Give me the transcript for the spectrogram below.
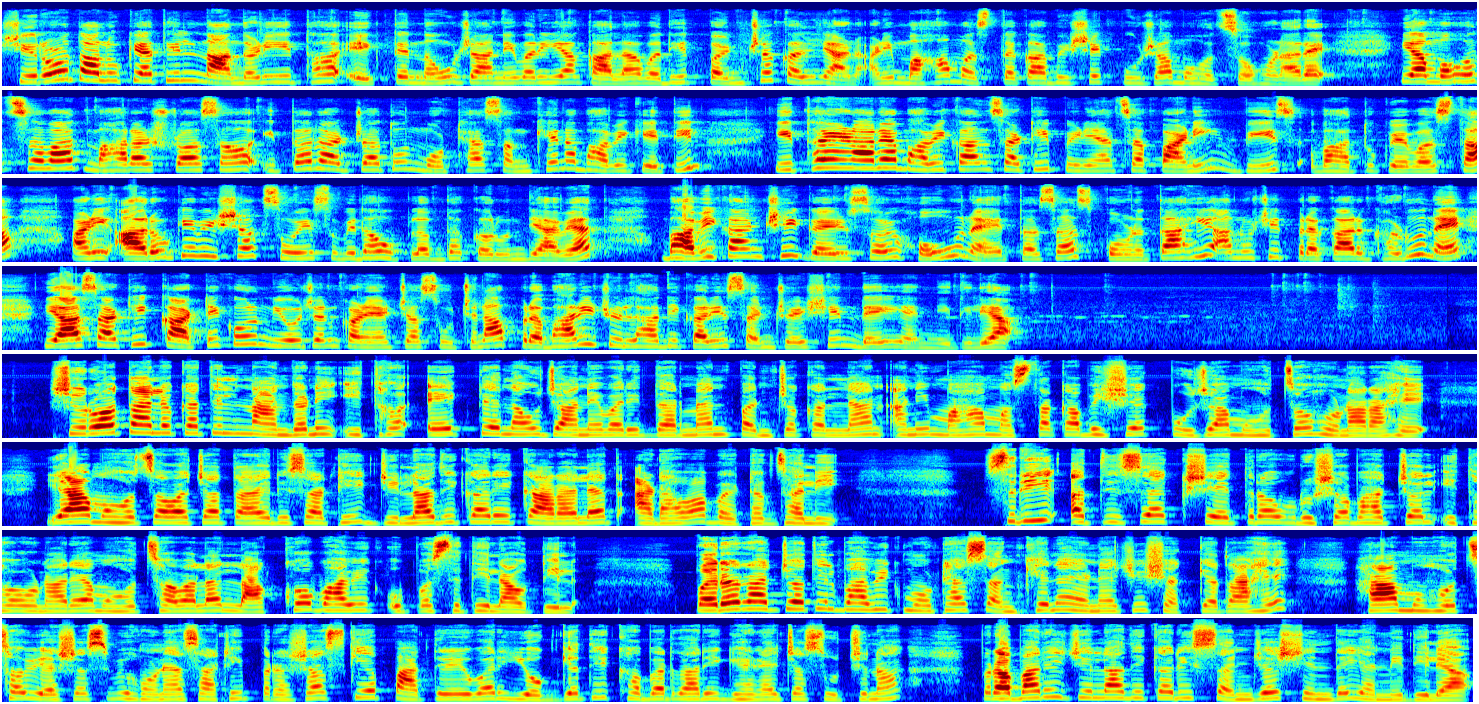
शिरोळ तालुक्यातील नांदणी इथं एक ते नऊ जानेवारी या कालावधीत पंचकल्याण आणि महामस्तकाभिषेक पूजा महोत्सव होणार आहे. या महोत्सवात महाराष्ट्रासह इतर राज्यातून मोठ्या संख्येनं भाविक येतील. इथं येणाऱ्या भाविकांसाठी पिण्याचं पाणी वीज वाहतूक व्यवस्था आणि आरोग्यविषयक सोयीसुविधा उपलब्ध करून द्याव्यात. भाविकांची गैरसोय होऊ नये तसंच कोणताही अनुचित प्रकार घडू नये यासाठी काटेकोर नियोजन करण्याच्या सूचना प्रभारी जिल्हाधिकारी संजय शिंदे यांनी दिल्या. शिरोळ तालुक्यातील नांदणी इथं एक ते नऊ जानेवारी दरम्यान पंचकल्याण आणि महामस्तकाभिषेक पूजा महोत्सव होणार आहे. या महोत्सवाच्या तयारीसाठी जिल्हाधिकारी कार्यालयात आढावा बैठक झाली. श्री अतिशय क्षेत्र वृषभाचल इथं होणाऱ्या महोत्सवाला लाखो भाविक उपस्थिती लावतील. परराज्यातील भाविक मोठ्या संख्येनं येण्याची शक्यता आहे. हा महोत्सव यशस्वी होण्यासाठी प्रशासकीय पातळीवर योग्य ती खबरदारी घेण्याच्या सूचना प्रभारी जिल्हाधिकारी संजय शिंदे यांनी दिल्या.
